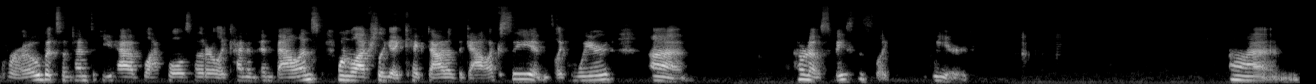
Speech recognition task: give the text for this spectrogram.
grow. But sometimes if you have black holes that are like kind of imbalanced one will actually get kicked out of the galaxy and it's like weird. Um i don't know space is like weird. Um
